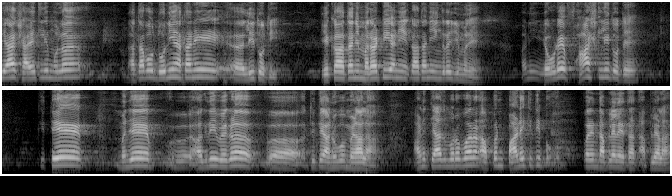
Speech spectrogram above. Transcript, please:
त्या शाळेतली मुलं आता भाऊ दोन्ही हाताने लिहित होती. एका हाताने मराठी आणि एका हाताने इंग्रजीमध्ये. आणि एवढे फास्ट लिहित होते की ते म्हणजे अगदी वेगळं तिथे अनुभव मिळाला. आणि त्याचबरोबर आपण पाडे किती पर्यंत आपल्याला येतात आपल्याला?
